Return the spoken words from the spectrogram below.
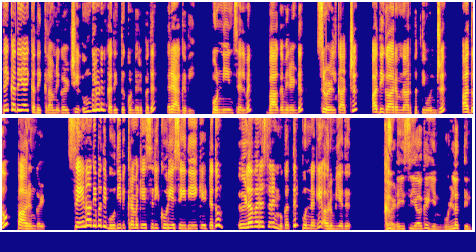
கதை கதையாய் கதைக்கலாம் நிகழ்ச்சியில் உங்களுடன் கதைத்துக் கொண்டிருப்பது ராகவி. பொன்னியின் செல்வன் பாகம் இரண்டு சுழல் காற்று அதிகாரம் நாற்பத்தி ஒன்று. அதோ பாருங்கள். சேனாதிபதி பூதி விக்ரமகேசரி கூறிய செய்தியை கேட்டதும் இளவரசரின் முகத்தில் புன்னகை அரும்பியது. கடைசியாக என் உள்ளத்தின்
